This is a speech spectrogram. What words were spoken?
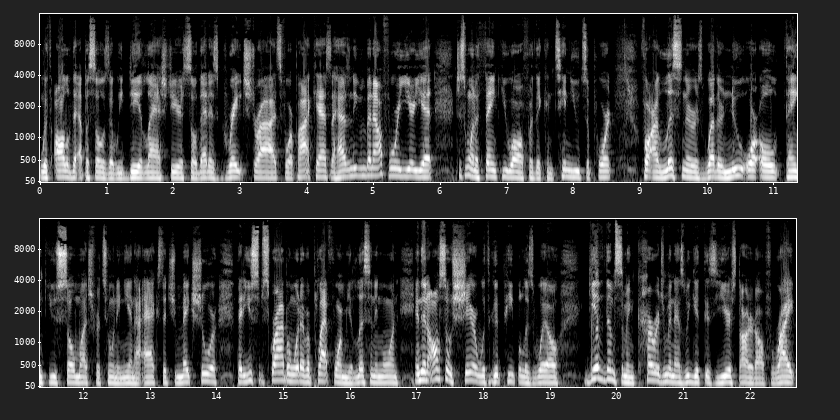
with all of the episodes that we did last year. So that is great strides for a podcast that hasn't even been out for a year yet. Just want to thank you all for the continued support. For our listeners, whether new or old, thank you so much for tuning in. I ask that you make sure that you subscribe on whatever platform you're listening on and then also share with good people as well. Give them some encouragement as we get this year started off right.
